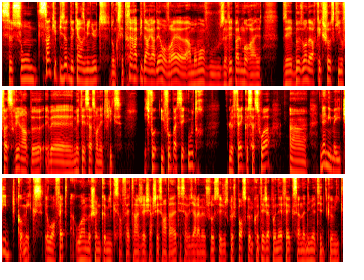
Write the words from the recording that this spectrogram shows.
Ce sont 5 épisodes de 15 minutes, donc c'est très rapide à regarder. En vrai, à un moment, vous avez pas le moral. Vous avez besoin d'avoir quelque chose qui vous fasse rire un peu, et ben mettez ça sur Netflix. Il faut, il faut passer outre le fait que ça soit un animated comics ou en fait ou un motion comics en fait hein. j'ai cherché sur internet et ça veut dire la même chose c'est juste que je pense que le côté japonais fait que c'est un animated comics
